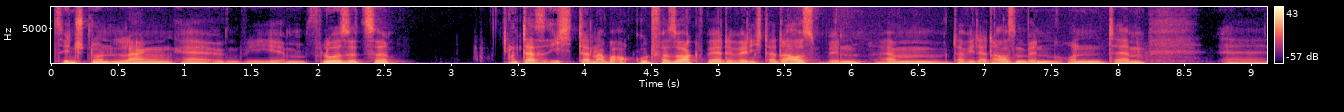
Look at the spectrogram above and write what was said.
zehn Stunden lang äh, irgendwie im Flur sitze. Und dass ich dann aber auch gut versorgt werde, wenn ich da draußen bin, ähm, da wieder draußen bin. Und ähm, äh,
